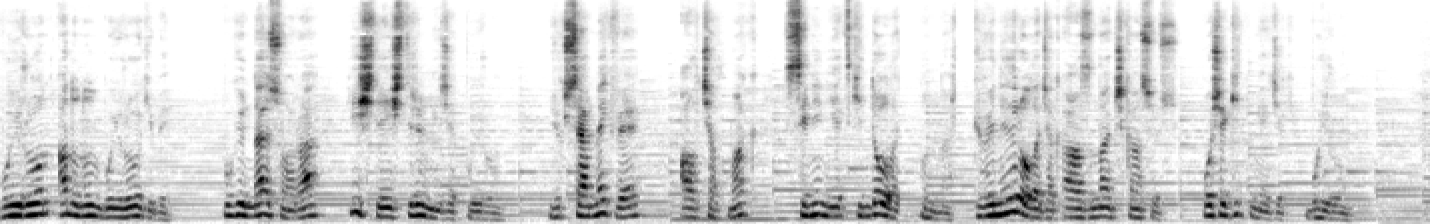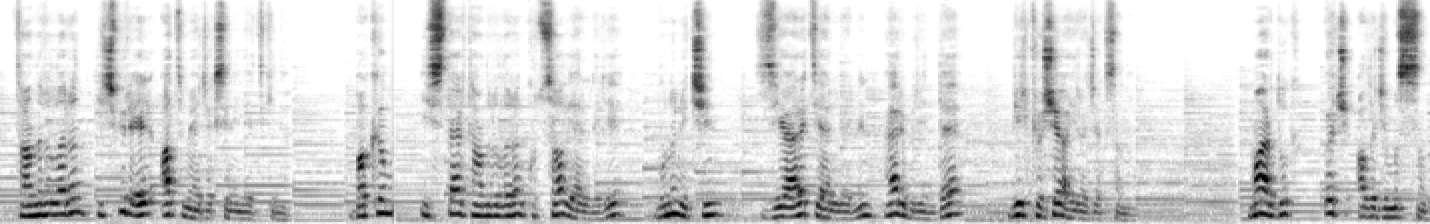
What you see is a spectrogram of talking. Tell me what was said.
Buyruğun Anu'nun buyruğu gibi. Bugünden sonra hiç değiştirilmeyecek buyruğun. Yükselmek ve alçaltmak senin yetkinde olacak bunlar. Güvenilir olacak ağzından çıkan söz. Boşa gitmeyecek buyruğun. Tanrıların hiçbir el atmayacak senin yetkine. Bakım ister tanrıların kutsal yerleri bunun için ziyaret yerlerinin her birinde bir köşe ayıracak sana. Marduk öç alıcımızsın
